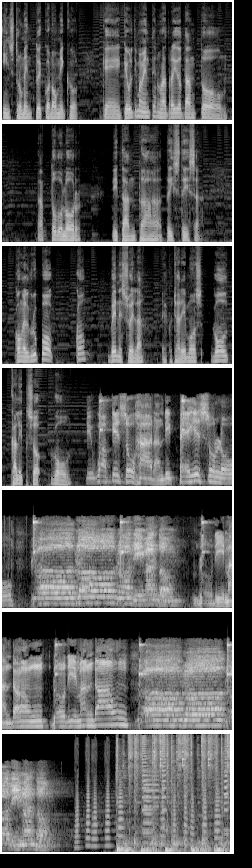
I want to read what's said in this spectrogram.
instrumento económico que, que últimamente nos ha traído tanto, tanto dolor y tanta tristeza. Con el grupo Con Venezuela escucharemos Gold Calypso Gold. The walk is so hard and the pay is so low. Blow, blow, bloody man down. Bloody man down, bloody man down. Blow, blow, bloody man down.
